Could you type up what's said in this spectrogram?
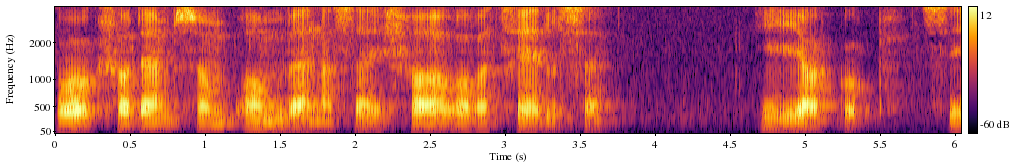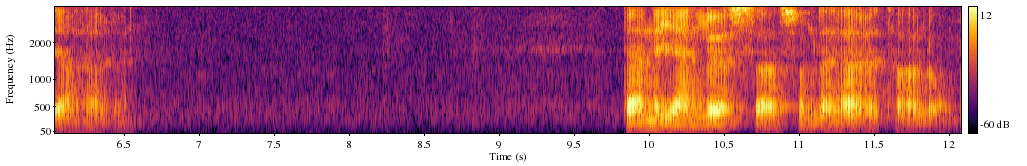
og for dem som omvender seg fra overtredelse i Jakob, sier Herren. Denne gjenløser som det her er tale om,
